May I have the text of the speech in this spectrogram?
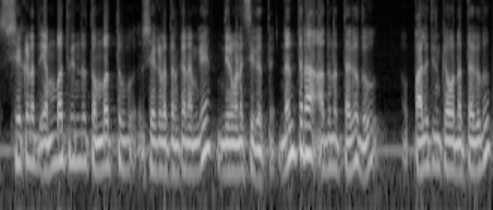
ಶೇಕಡ ಎಂಬತ್ತರಿಂದ ತೊಂಬತ್ತು ಶೇಕಡ ತನಕ ನಮಗೆ ನಿರ್ವಹಣೆ ಸಿಗುತ್ತೆ. ನಂತರ ಅದನ್ನ ತೆಗೆದು ಪಾಲಿಥಿನ್ ಕವರ್ನ ತೆಗೆದು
